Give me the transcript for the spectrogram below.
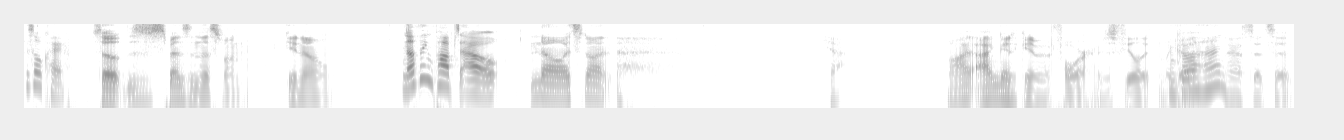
it's okay. So the suspense in this one you know, Nothing pops out. no, it's not. yeah. Well, I, I'm gonna give it a four. I just feel it. My Go gut. ahead. That's that's it.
